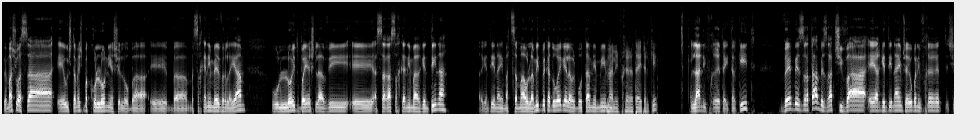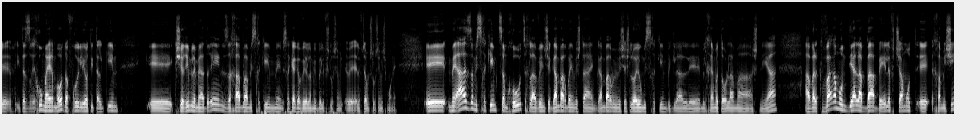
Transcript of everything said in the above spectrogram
ומה שהוא עשה, הוא השתמש בקולוניה שלו, בשחקנים מעבר לים. הוא לא התבייש להביא אה, עשרה שחקנים מארגנטינה. ארגנטינה היא מעצמה עולמית בכדורגל, אבל באותם ימים לנבחרת האיטלקית? לנבחרת האיטלקית, ובעזרתם, בעזרת שבעה אה, ארגנטינאים שהיו בנבחרת, שהתאזרחו מהר מאוד, הפכו להיות איטלקים אה, כשרים למהדרין, זכה במשחקים, אה, משחקי הגביע העולמי ב-1938. אה, מאז המשחקים צמחו, צריך להבין שגם ב-42, גם ב-46 לא היו משחקים בגלל אה, מלחמת העולם השנייה, אבל כבר המונדיאל הבא ב-1950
